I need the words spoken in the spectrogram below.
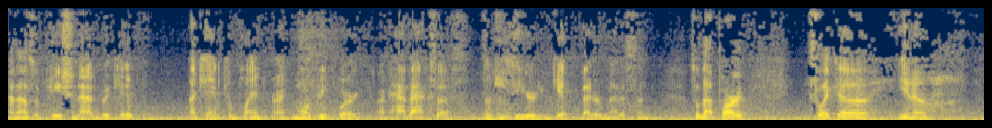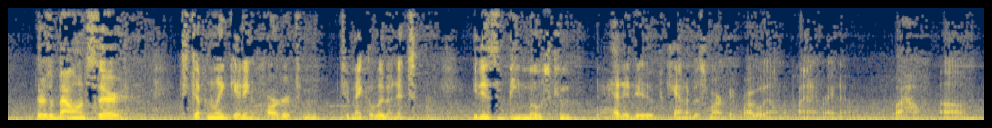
and as a patient advocate, I can't complain. Right, more people are, have access. It's easier to get better medicine. So that part, it's like a you know, there's a balance there. It's definitely getting harder to to make a living. It's it is the most competitive cannabis market probably on the planet right now. Wow. Um,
